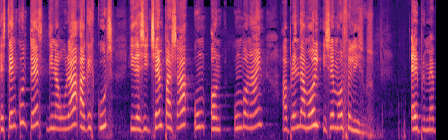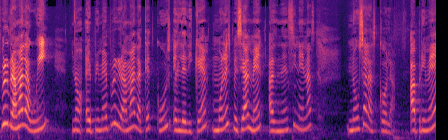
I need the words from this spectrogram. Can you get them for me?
Estem contents d'inaugurar aquest curs i desitgem passar un, on, un bon any, aprendre molt i ser molt feliços. El primer programa d'avui, no, el primer programa d'aquest curs el dediquem molt especialment als nens i nenes nous a l'escola. A primer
